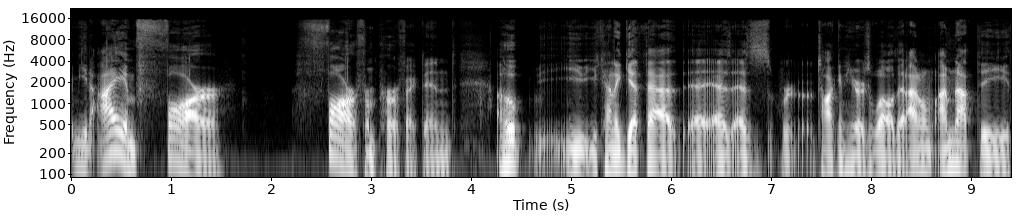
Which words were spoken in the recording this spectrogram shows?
I mean, I am far, far from perfect, and I hope you, you kind of get that as as we're talking here as well. That I don't, I'm not the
